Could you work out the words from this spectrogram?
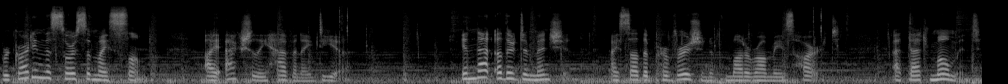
regarding the source of my slump, I actually have an idea. In that other dimension, I saw the perversion of Madarame's heart. At that moment,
